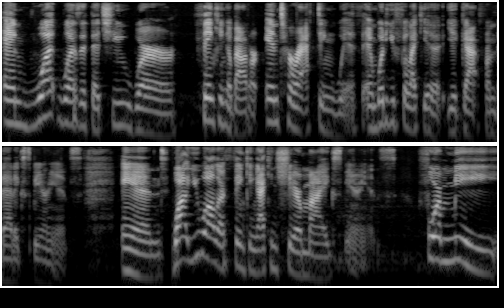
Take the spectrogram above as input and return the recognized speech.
And what was it that you were thinking about or interacting with? And what do you feel like you, you got from that experience? And while you all are thinking, I can share my experience. For me,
